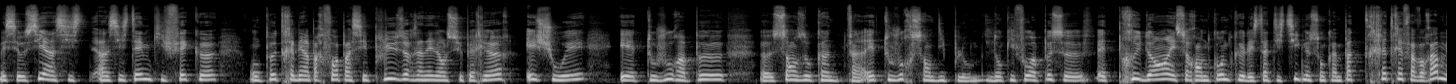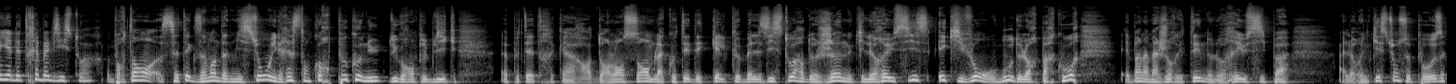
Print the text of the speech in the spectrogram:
mais c'est aussi un, système qui fait que on peut très bien parfois passer plusieurs années dans le supérieur, échouer et être toujours un peu euh, sans aucun, enfin être toujours sans diplôme. Donc il faut un peu se, être prudent et se rendre compte que les statistiques ne sont quand même pas très très favorables, mais il y a de très belles histoires. Pourtant, cet examen d'admission, il reste encore peu connu du grand public. Euh, peut-être car dans l'ensemble, à côté des quelques belles histoires de jeunes qui le réussissent et qui vont au bout de leur parcours, eh ben la majorité ne le réussit pas. Alors une question se pose,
